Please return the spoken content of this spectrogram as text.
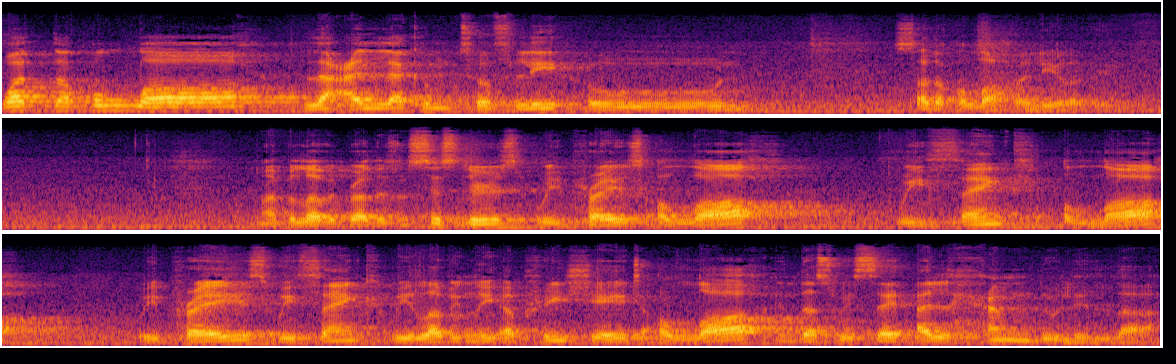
واتقوا الله لعلكم تفلحون. صدق الله العظيم. My beloved brothers and sisters, we praise Allah, we thank Allah, we praise, we thank, we lovingly appreciate Allah, and thus we say Alhamdulillah.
